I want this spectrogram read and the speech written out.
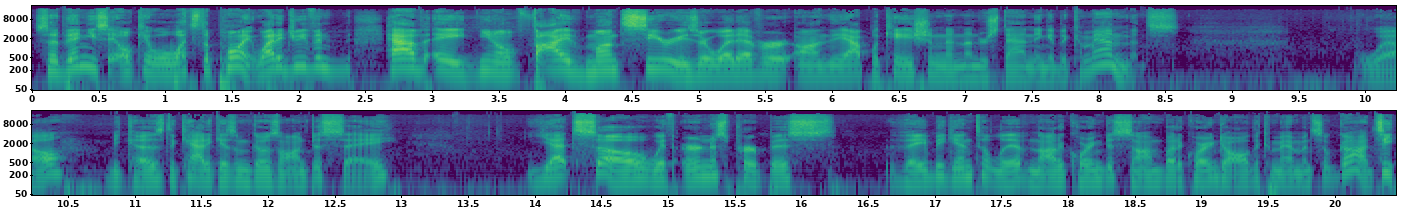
So then you say, okay, well, what's the point? Why did you even have a you know five month series or whatever on the application and understanding of the commandments? Well, because the Catechism goes on to say, Yet so, with earnest purpose, they begin to live not according to some, but according to all the commandments of God. See,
